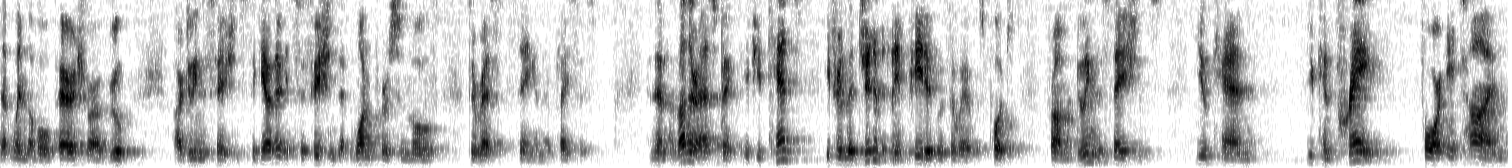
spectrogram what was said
that when the whole parish or a group are doing the stations together, it's sufficient that one person move, the rest staying in their places. And then another aspect, if you can't, if you're legitimately impeded with the way it was put from doing the stations, you can, you can pray for a time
